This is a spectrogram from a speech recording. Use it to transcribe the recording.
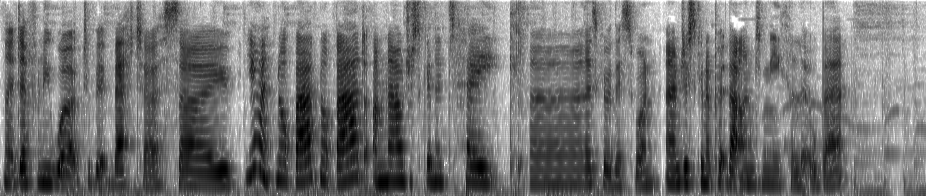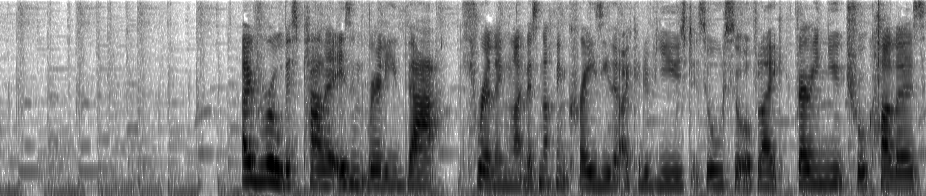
that definitely worked a bit better. So yeah, not bad, not bad. I'm now just gonna take, uh, let's go with this one. I'm just gonna put that underneath a little bit. Overall, this palette isn't really that thrilling, like there's nothing crazy that I could have used. It's all sort of like very neutral colours.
